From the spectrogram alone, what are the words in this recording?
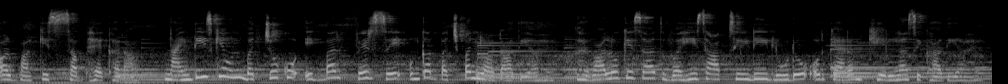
और बाकी सब है खराब। 90s के उन बच्चों को एक बार फिर से उनका बचपन लौटा दिया है। घर वालों के साथ वही सांप सीढ़ी लूडो और कैरम खेलना सिखा दिया है।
